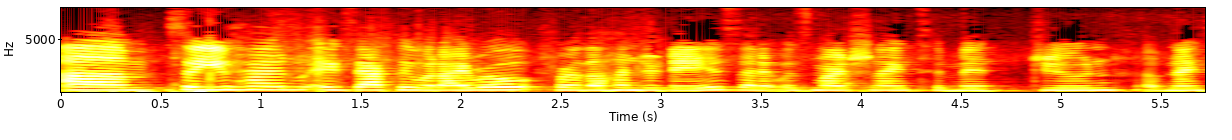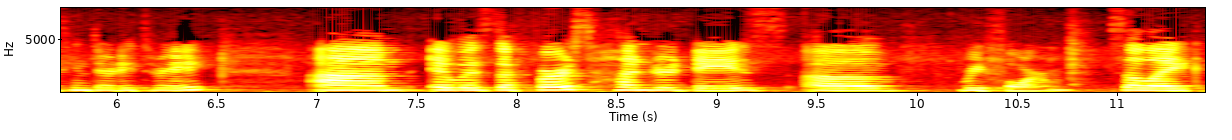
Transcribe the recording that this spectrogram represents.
Um, so you had exactly what I wrote for the 100 days, that it was March 9th to mid-June of 1933. Um, it was the first 100 days of reform. So, like,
